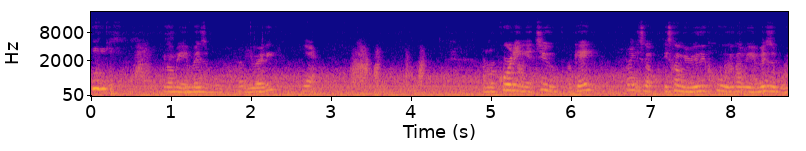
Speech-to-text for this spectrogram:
You're gonna be invisible. Are you ready? Yeah. I'm recording it too, okay? It's gonna, it's gonna be really cool. You're gonna be invisible.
